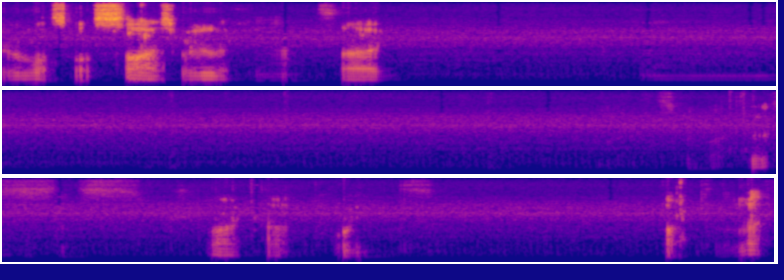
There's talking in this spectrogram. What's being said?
what sort of size we're looking at. So um, this, let's drag that point back to the left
